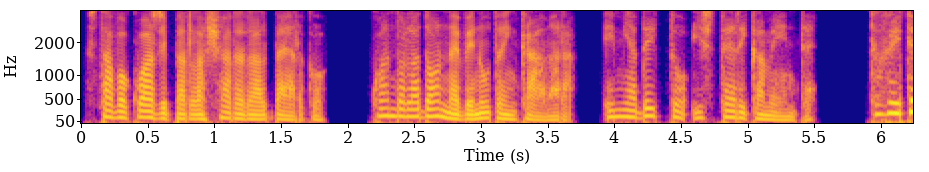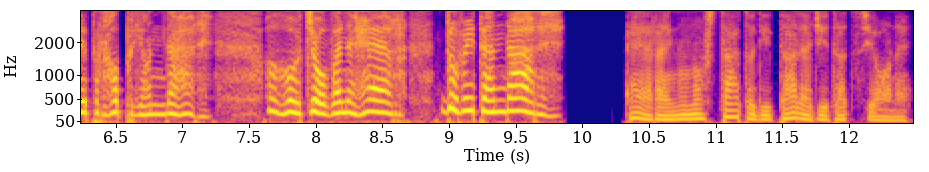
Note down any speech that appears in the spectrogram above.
Stavo quasi per lasciare l'albergo quando la donna è venuta in camera e mi ha detto istericamente Dovete proprio andare. Oh, giovane Herr, dovete andare. Era in uno stato di tale agitazione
